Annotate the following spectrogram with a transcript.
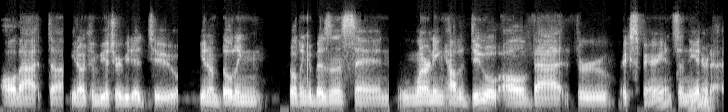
all that uh, you know can be attributed to you know building building a business and learning how to do all of that through experience and the mm-hmm. internet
